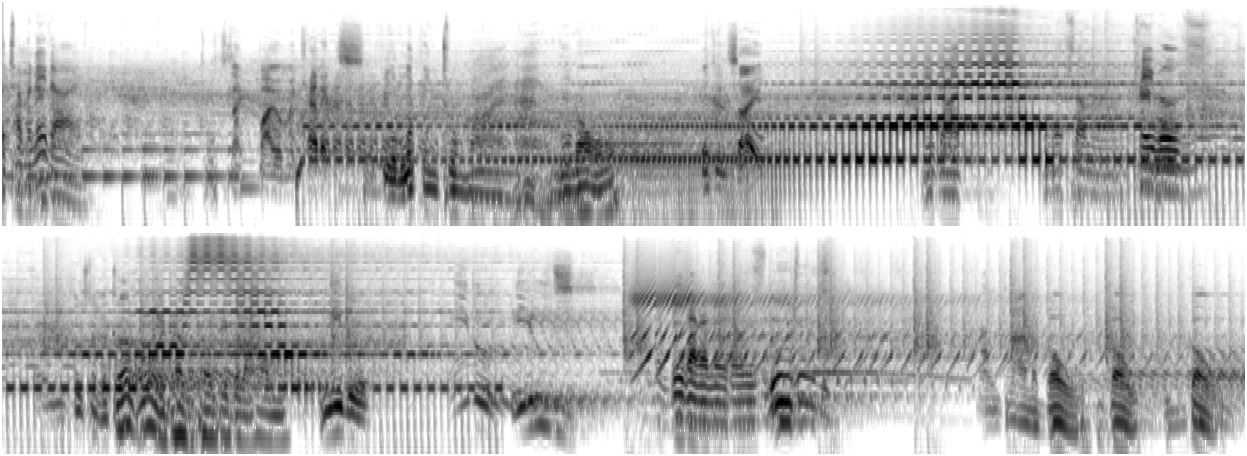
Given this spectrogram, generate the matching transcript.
The Terminator. It's like biomechanics. If you look into my hand, you know, Look inside? You got, you got some cables. looks like a gun. Oh, it has a turntable at home. Needle. Needle. Needles. These are the needles. Time to go, go.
